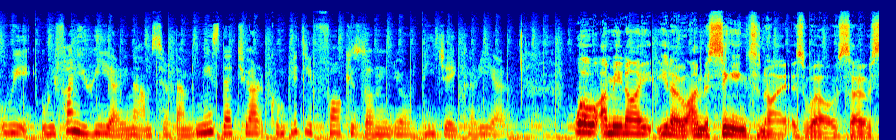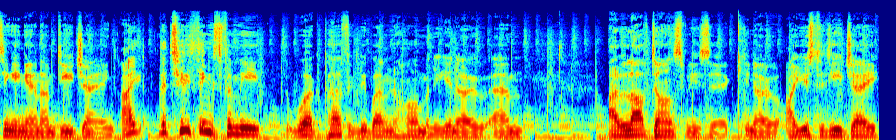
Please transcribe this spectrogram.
We, we find you here in Amsterdam means that you are completely focused on your DJ career. Well, I mean, I you know I'm singing tonight as well, so I'm singing and I'm DJing. I the two things for me work perfectly well in harmony. You know, um, I love dance music. You know, I used to DJ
